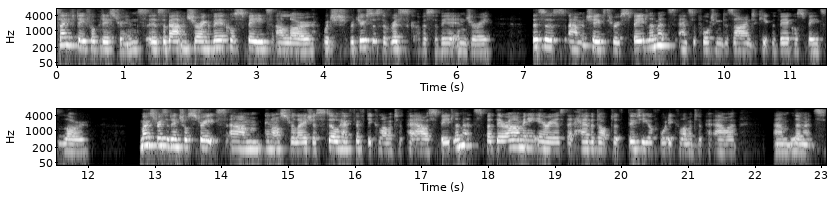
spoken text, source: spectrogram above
Safety for pedestrians is about ensuring vehicle speeds are low, which reduces the risk of a severe injury. This is um, achieved through speed limits and supporting design to keep the vehicle speeds low. Most residential streets um, in Australasia still have 50 kilometre per hour speed limits, but there are many areas that have adopted 30 or 40 kilometre per hour um, limits.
